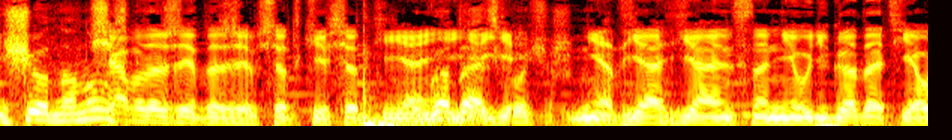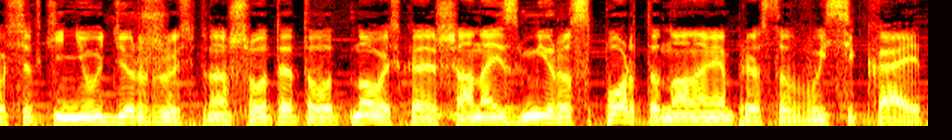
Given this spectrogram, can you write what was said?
Еще одна новость. Сейчас, подожди, подожди, все-таки, все-таки я... Угадать я- я- хочешь? Нет, я, я не угадать, я все-таки не удержусь, потому что вот эта вот новость, конечно, она из мира спорта, но она меня просто высекает.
